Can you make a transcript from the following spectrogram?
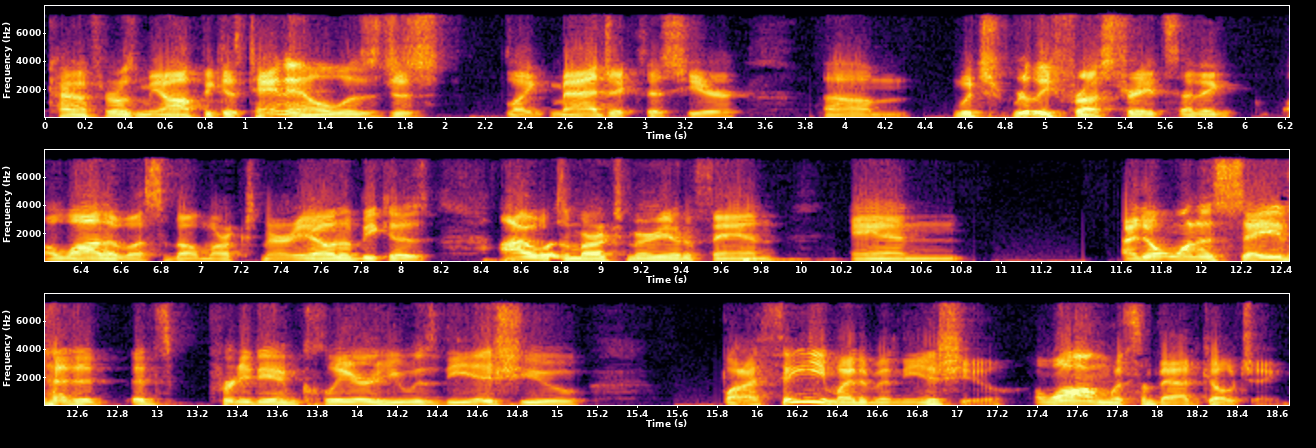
kind of throws me off because Tannehill was just like magic this year, um, which really frustrates I think a lot of us about Marcus Mariota because I was a Marcus Mariota fan and I don't want to say that it, it's pretty damn clear he was the issue, but I think he might have been the issue, along with some bad coaching.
